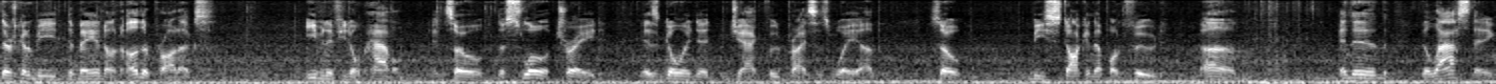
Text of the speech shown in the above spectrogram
there's going to be demand on other products, even if you don't have them. And so the slow of trade is going to jack food prices way up. So be stocking up on food. Um, and then the last thing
